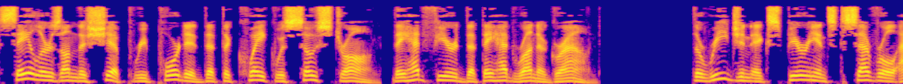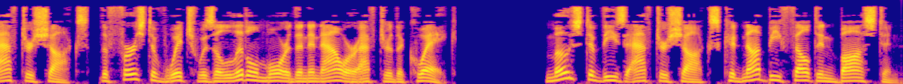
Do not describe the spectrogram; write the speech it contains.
Sailors on the ship reported that the quake was so strong, they had feared that they had run aground. The region experienced several aftershocks, the first of which was a little more than an hour after the quake. Most of these aftershocks could not be felt in Boston,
